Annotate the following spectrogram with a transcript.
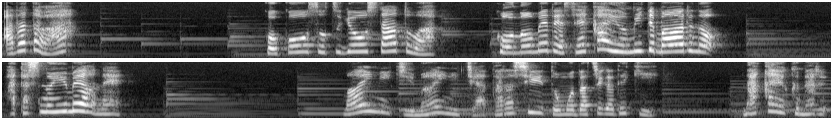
あなたは？ここを卒業した後は、この目で世界を見て回るの。私の夢はね、毎日毎日新しい友達ができ、仲良くなる。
